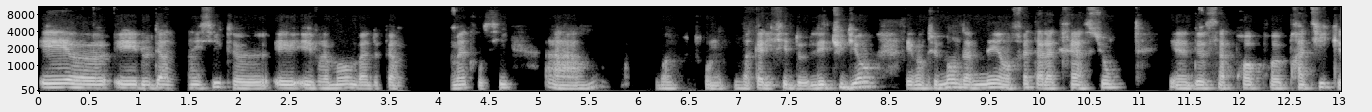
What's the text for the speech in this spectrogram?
Et, euh, le dernier cycle est, vraiment ben, de permettre aussi à, ce qu'on va qualifier de l'étudiant, éventuellement d'amener en fait à la création de sa propre pratique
